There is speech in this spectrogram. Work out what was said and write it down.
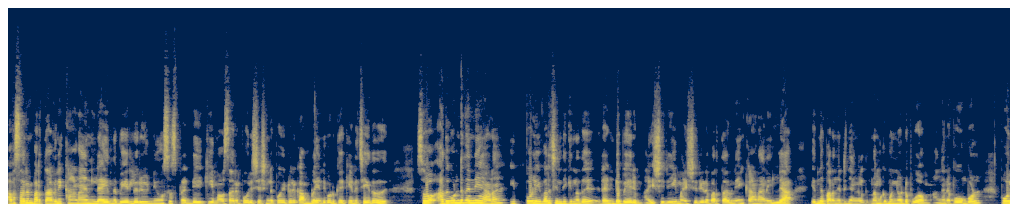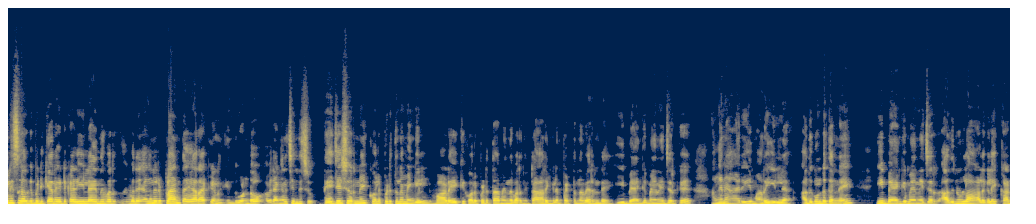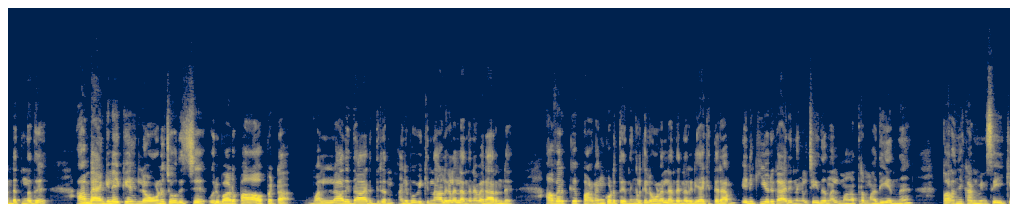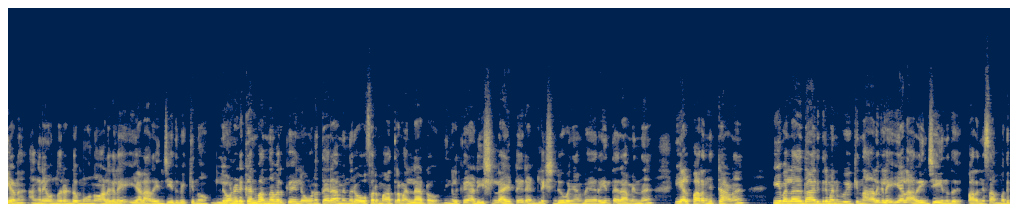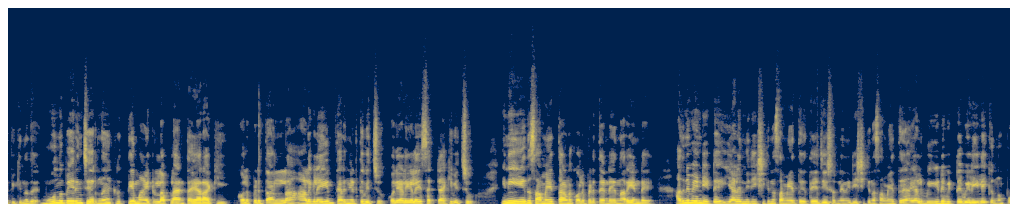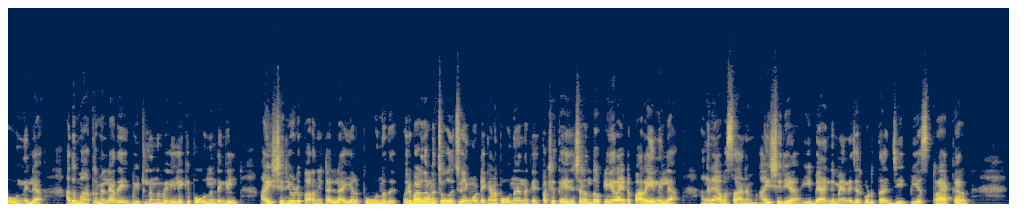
അവസാനം ഭർത്താവിനെ കാണാനില്ല എന്ന പേരിൽ ഒരു ന്യൂസ് സ്പ്രെഡ് ചെയ്യുകയും അവസാനം പോലീസ് സ്റ്റേഷനിൽ പോയിട്ട് ഒരു കംപ്ലയിന്റ് കൊടുക്കുകയൊക്കെയാണ് ചെയ്തത്. സോ അതുകൊണ്ട് തന്നെയാണ് ഇപ്പോൾ ഇവർ ചിന്തിക്കുന്നത് രണ്ടുപേരും ഐശ്വര്യയും ഐശ്വര്യയുടെ ഭർത്താവിനെയും കാണാനില്ല എന്ന് പറഞ്ഞിട്ട് ഞങ്ങൾ നമുക്ക് മുന്നോട്ട് പോകാം അങ്ങനെ പോകുമ്പോൾ പോലീസുകാർക്ക് പിടിക്കാനായിട്ട് കഴിയില്ല എന്ന് ഇവർ ഇവർ അങ്ങനെ ഒരു പ്ലാൻ തയ്യാറാക്കുകയാണ്. എന്തുകൊണ്ടോ അവരങ്ങനെ ചിന്തിച്ചു. തേജേശ്വരനെ കൊലപ്പെടുത്തണമെങ്കിൽ വാടകയ്ക്ക് കൊലപ്പെടുത്താമെന്ന് പറഞ്ഞിട്ട് ആരെങ്കിലും പെട്ടെന്ന് വരണ്ടേ? ഈ ബാങ്ക് മാനേജർക്ക് അങ്ങനെ ആരെയും അറിയില്ല. അതുകൊണ്ട് തന്നെ ഈ ബാങ്ക് മാനേജർ അതിനുള്ള ആളുകളെ കണ്ടെത്തുന്നത് ആ ബാങ്കിലേക്ക് ലോണ് ചോദിച്ച് ഒരുപാട് പാവപ്പെട്ട വല്ലാതെ ദാരിദ്ര്യം അനുഭവിക്കുന്ന ആളുകളെല്ലാം തന്നെ വരാറുണ്ട്. അവർക്ക് പണം കൊടുത്ത് നിങ്ങൾക്ക് ലോണെല്ലാം തന്നെ റെഡിയാക്കി തരാം. എനിക്ക് ഈ ഒരു കാര്യം നിങ്ങൾ ചെയ്തു തന്നാൽ മാത്രം മതി എന്ന് പറഞ്ഞ് കൺവിൻസ് ചെയ്യിക്കുകയാണ്. അങ്ങനെ ഒന്നോ രണ്ടോ മൂന്നോ ആളുകളെ ഇയാൾ അറേഞ്ച് ചെയ്ത് വെക്കുന്നു. ലോൺ എടുക്കാൻ വന്നവർക്ക് ലോണ് തരാം എന്നൊരു ഓഫർ മാത്രമല്ല കേട്ടോ. നിങ്ങൾക്ക് അഡീഷണൽ ആയിട്ട് രണ്ട് ലക്ഷം രൂപ ഞാൻ വേറെയും തരാമെന്ന് ഇയാൾ പറഞ്ഞിട്ടാണ് ഈ വല്ലാതെ ദാരിദ്ര്യം അനുഭവിക്കുന്ന ആളുകളെ ഇയാൾ അറേഞ്ച് ചെയ്യുന്നത് പറഞ്ഞ് സമ്മതിപ്പിക്കുന്നത്. മൂന്ന് പേരും ചേർന്ന് കൃത്യമായിട്ടുള്ള പ്ലാൻ തയ്യാറാക്കി. കൊലപ്പെടുത്താനുള്ള ആളുകളെയും തെരഞ്ഞെടുത്ത് വെച്ചു. കൊലയാളികളെ സെറ്റാക്കി വെച്ചു. ഇനി ഏത് സമയത്താണ് കൊലപ്പെടുത്തേണ്ടതെന്ന് അറിയണ്ടേ? അതിനു വേണ്ടിയിട്ട് ഇയാളെ നിരീക്ഷിക്കുന്ന സമയത്ത് തേജേശ്വരനെ നിരീക്ഷിക്കുന്ന സമയത്ത് അയാൾ വീട് വിട്ട് വെളിയിലേക്കൊന്നും പോകുന്നില്ല. അത് മാത്രമല്ലാതെ വീട്ടിൽ നിന്നും വെളിയിലേക്ക് പോകുന്നുണ്ടെങ്കിൽ ഐശ്വര്യയോട് പറഞ്ഞിട്ടല്ല ഇയാൾ പോകുന്നത്. ഒരുപാട് തവണ ചോദിച്ചു എങ്ങോട്ടേക്കാണ് പോകുന്നത് എന്നൊക്കെ പക്ഷെ തേജേശ്വരൻ എന്തോ ക്ലിയർ ആയിട്ട് പറയുന്നില്ല. അങ്ങനെ അവസാനം ഐശ്വര്യ ഈ ബാങ്ക് മാനേജർ കൊടുത്ത ജി പി എസ് ട്രാക്കർ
